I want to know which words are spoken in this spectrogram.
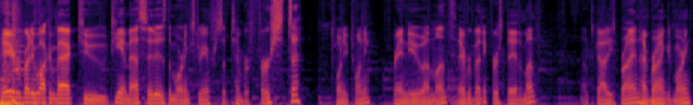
Hey, everybody, welcome back to TMS. It is the morning stream for September 1st, 2020. Brand new uh, month, everybody. First day of the month. I'm Scott. He's Brian. Hi, Brian. Good morning.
